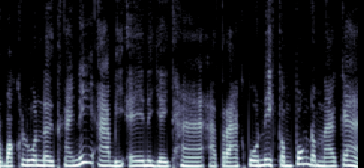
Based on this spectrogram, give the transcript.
របស់ខ្លួននៅថ្ងៃនេះ ABA និយាយថាអត្រាខ្ពស់នេះកំពុងដំណើរការ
